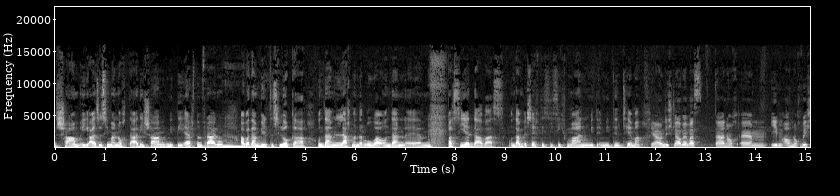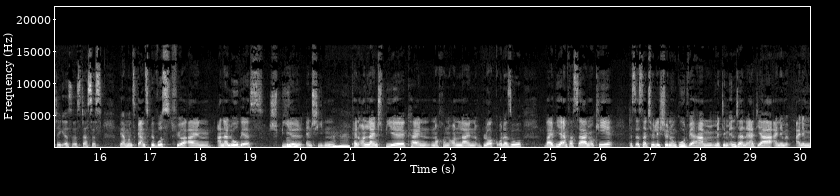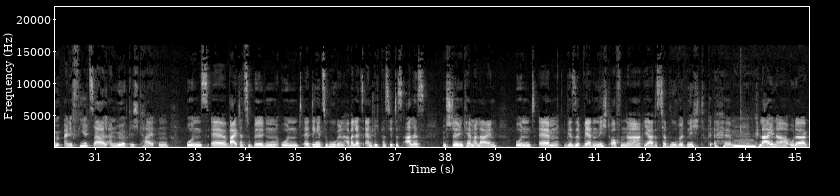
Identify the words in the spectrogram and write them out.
Scham, also ist immer noch da die Scham mit den ersten Fragen, mhm. aber dann wird es locker und dann lacht man darüber und dann ähm, passiert da was und dann beschäftigt sich man mit, mit dem Thema. Ja, und ich glaube, was da noch ähm, eben auch noch wichtig ist, ist, dass es wir haben uns ganz bewusst für ein analoges Spiel mhm. entschieden. Mhm. Kein Online-Spiel, kein noch ein Online-Blog oder so, weil wir einfach sagen, okay, das ist natürlich schön und gut. Wir haben mit dem Internet ja eine, eine, eine Vielzahl an Möglichkeiten, uns äh, weiterzubilden und äh, Dinge zu googeln. Aber letztendlich passiert das alles im stillen Kämmerlein. Und ähm, wir sind, werden nicht offener, ja, das Tabu wird nicht ähm, mhm. kleiner oder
